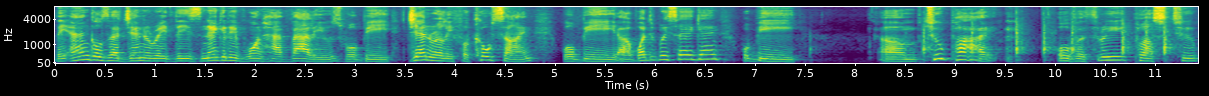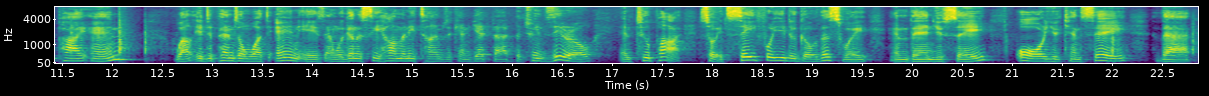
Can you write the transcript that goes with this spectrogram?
the angles that generate these negative 1 half values will be, generally for cosine, will be, uh, what did we say again? Will be um, 2 pi over 3 plus 2 pi n. Well, it depends on what n is, and we're going to see how many times you can get that between 0 and 2 pi. So it's safe for you to go this way, and then you say, or you can say that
